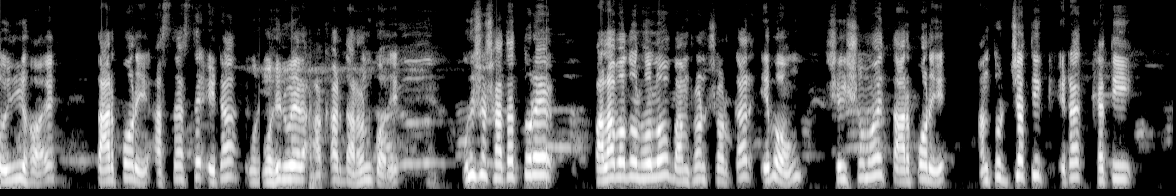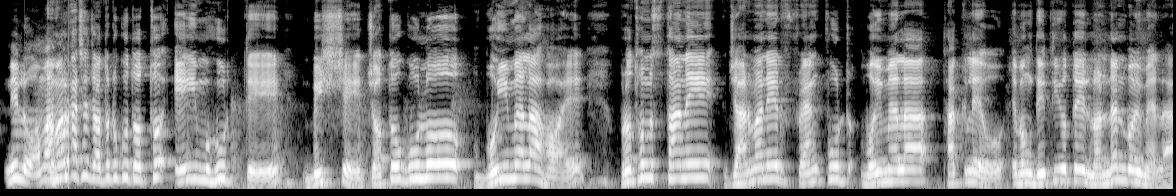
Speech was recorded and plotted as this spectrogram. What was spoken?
তৈরি হয় তারপরে আস্তে আস্তে এটা মহিরুয়ের আকার ধারণ করে। উনিশশো সাতাত্তরে পালাবদল হলো বামফ্রন্ট সরকার এবং সেই সময় তারপরে আন্তর্জাতিক এটা খ্যাতি নিল। আমার আমার কাছে যতটুকু তথ্য এই মুহূর্তে বিশ্বে যতগুলো বইমেলা হয় প্রথম স্থানে জার্মানির ফ্র্যাঙ্কফুট বইমেলা থাকলেও এবং দ্বিতীয়তে লন্ডন বইমেলা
